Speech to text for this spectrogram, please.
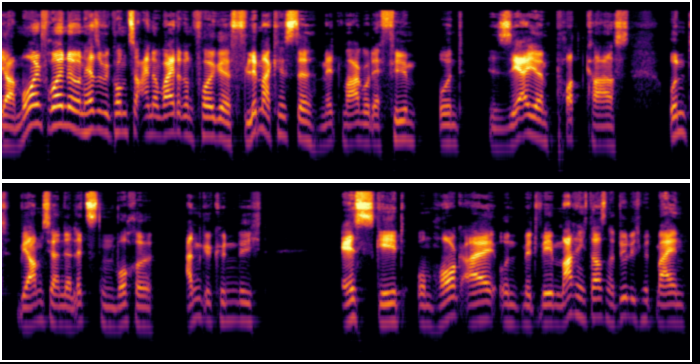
Ja, moin Freunde und herzlich willkommen zu einer weiteren Folge Flimmerkiste mit Margot, der Film- und Serien-Podcast. Und wir haben es ja in der letzten Woche angekündigt. Es geht um Hawkeye und mit wem mache ich das? Natürlich mit meinem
